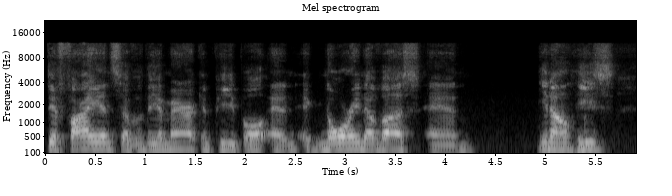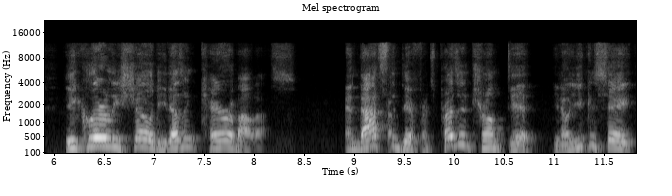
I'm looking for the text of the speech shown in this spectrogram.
defiance of the American people and ignoring of us. And, you know, he's, he clearly showed he doesn't care about us. And that's the difference. President Trump did. You know, you can say,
